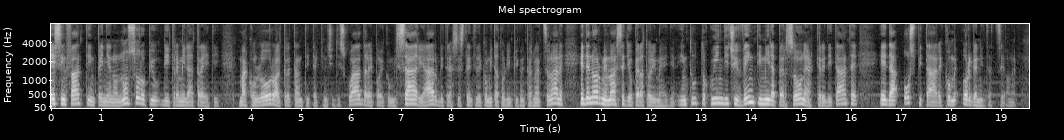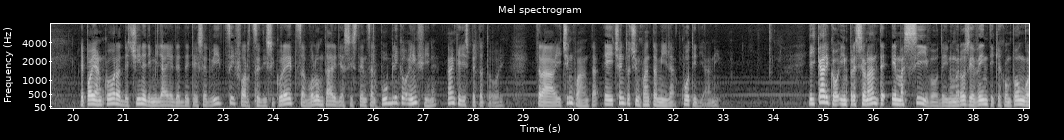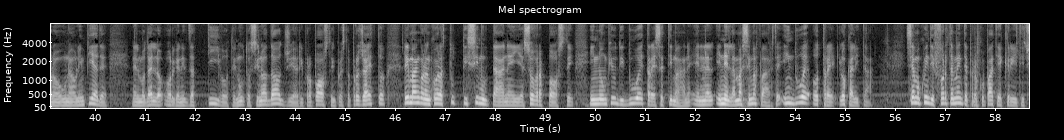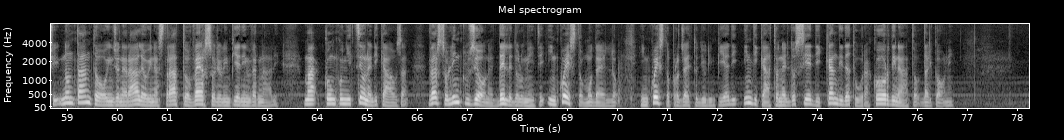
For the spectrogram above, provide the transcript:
Essi infatti impegnano non solo più di 3.000 atleti, ma con loro altrettanti tecnici di squadra e poi commissari, arbitri, assistenti del Comitato Olimpico Internazionale ed enormi masse di operatori media, in tutto 15-20.000 persone accreditate e da ospitare come organizzazione. E poi ancora decine di migliaia di addetti ai servizi, forze di sicurezza, volontari di assistenza al pubblico e infine anche gli spettatori tra i 50 e i 150 mila quotidiani. Il carico impressionante e massivo dei numerosi eventi che compongono una Olimpiade nel modello organizzativo tenuto sino ad oggi e riproposto in questo progetto rimangono ancora tutti simultanei e sovrapposti in non più di due o tre settimane e, nel, e nella massima parte in due o tre località Siamo quindi fortemente preoccupati e critici, non tanto in generale o in astratto verso le Olimpiadi invernali, ma con cognizione di causa verso l'inclusione delle Dolomiti in questo modello, in questo progetto di Olimpiadi indicato nel dossier di candidatura coordinato dal CONI.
